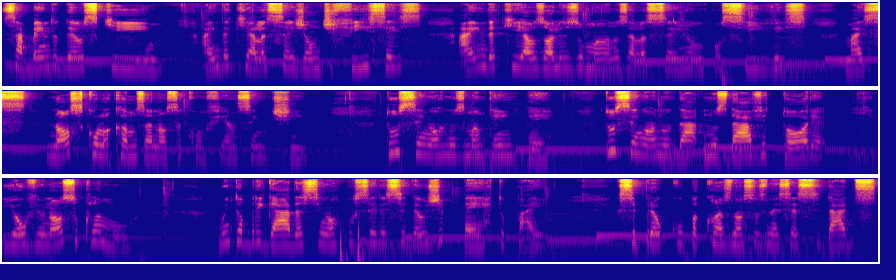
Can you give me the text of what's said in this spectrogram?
sabendo, Deus, que ainda que elas sejam difíceis, ainda que aos olhos humanos elas sejam impossíveis, mas nós colocamos a nossa confiança em Ti. Tu, Senhor, nos mantém em pé. Tu, Senhor, nos dá, nos dá a vitória e ouve o nosso clamor. Muito obrigada, Senhor, por ser esse Deus de perto, Pai, que se preocupa com as nossas necessidades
